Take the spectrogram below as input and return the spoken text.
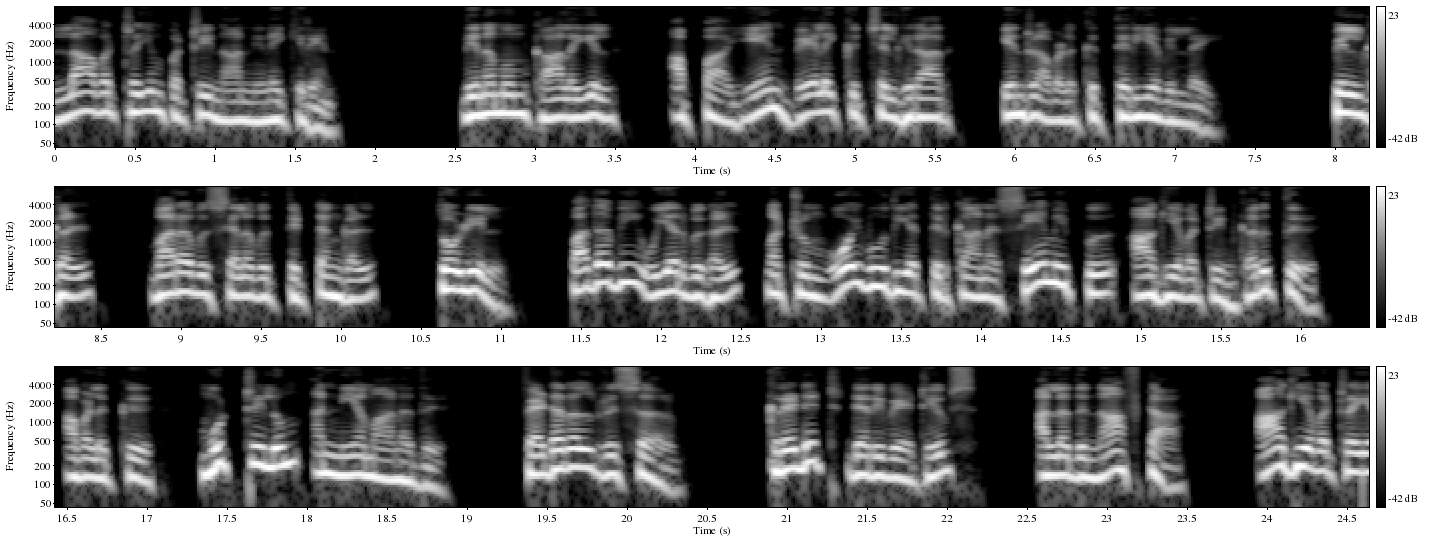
எல்லாவற்றையும் பற்றி நான் நினைக்கிறேன். தினமும் காலையில் அப்பா ஏன் வேலைக்குச் செல்கிறார்? என்று அவளுக்குத் தெரியவில்லை. பில்கள் வரவு செலவு திட்டங்கள் தொழில் பதவி உயர்வுகள் மற்றும் ஓய்வூதியத்திற்கான சேமிப்பு ஆகியவற்றின் கருத்து அவளுக்கு முற்றிலும் அந்நியமானது. ஃபெடரல் ரிசர்வ் கிரெடிட் டெரிவேட்டிவ்ஸ் அல்லது நாஃப்டா ஆகியவற்றை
